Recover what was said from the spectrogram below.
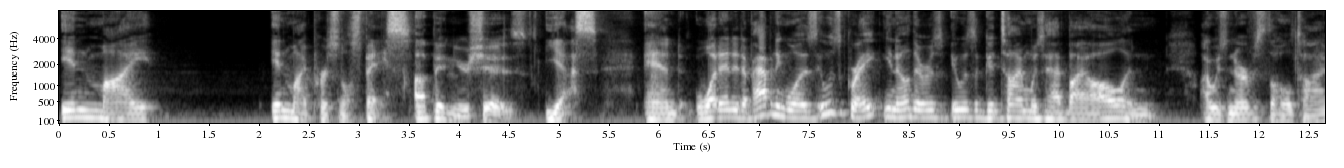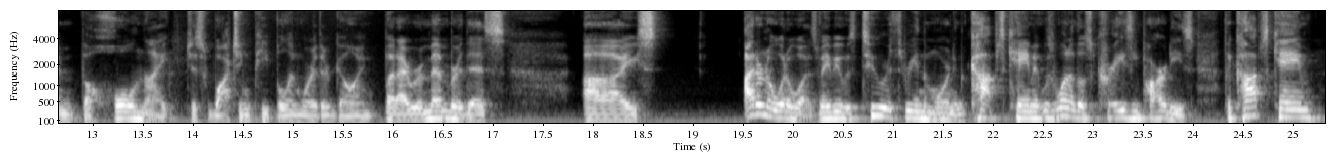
in my in my personal space. Up in your shiz. Yes. And what ended up happening was it was great. You know, there was it was a good time was had by all and I was nervous the whole time, the whole night, just watching people and where they're going. But I remember this. I s- I don't know what it was. Maybe it was two or three in the morning. The cops came. It was one of those crazy parties. The cops came,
